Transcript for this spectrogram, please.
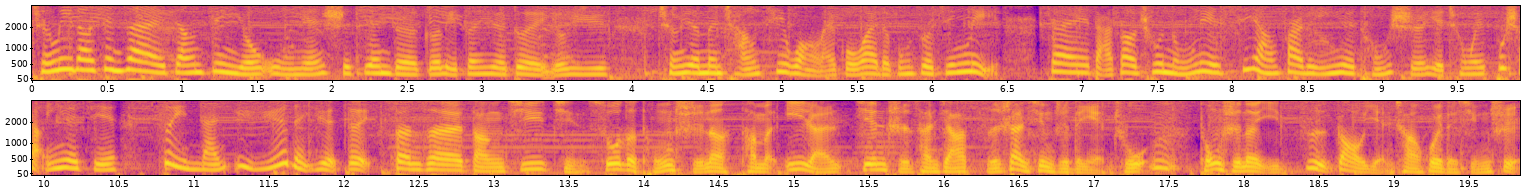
成立到现在将近有五年时间的格里芬乐队，由于成员们长期往来国外的工作经历，在打造出浓烈西洋范儿的音乐同时，也成为不少音乐节最难预约的乐队。但在档期紧缩的同时呢，他们依然坚持参加慈善性质的演出，嗯，同时呢，以自造演唱会的形式，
